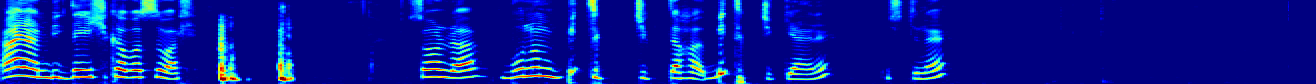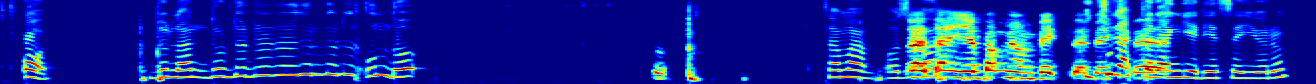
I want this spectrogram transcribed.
Aynen bir değişik havası var. Sonra bunun bir tıkçık daha bir tıkçık yani üstüne 10. Dur lan dur dur dur dur dur dur dur undo. Dur. Tamam o zaman Zaten yapamıyorum bekle 2 bekle. dakikadan geriye sayıyorum.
